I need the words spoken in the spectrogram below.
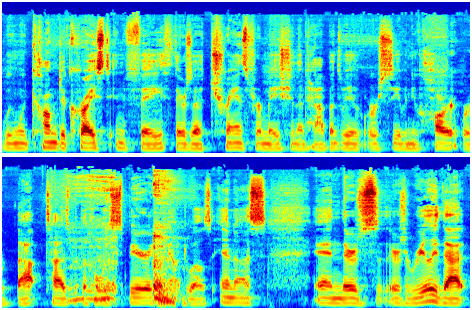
when we come to Christ in faith, there's a transformation that happens. We receive a new heart. We're baptized with the Holy Spirit. He now dwells in us, and there's there's really that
